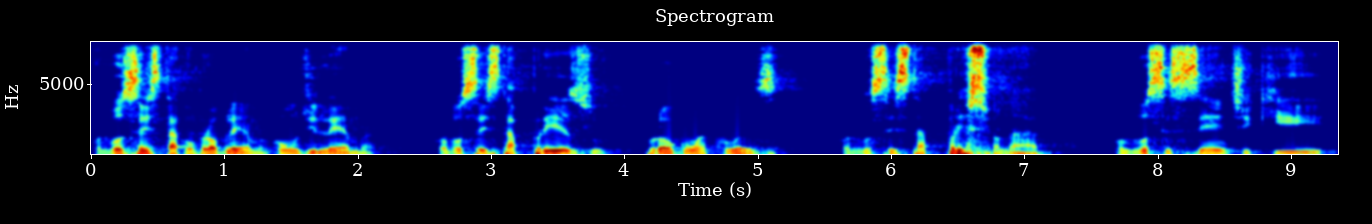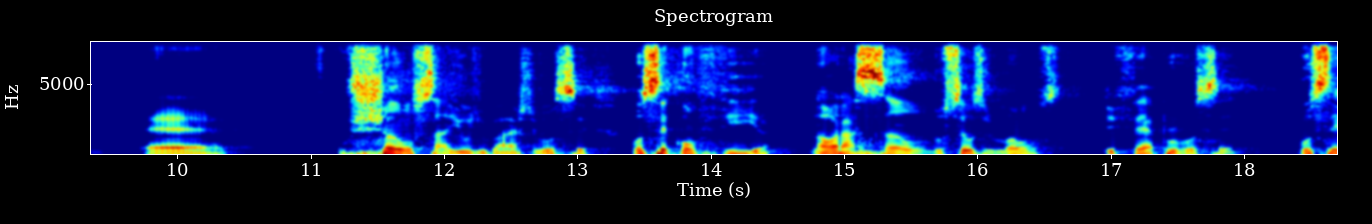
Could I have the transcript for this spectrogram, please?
quando você está com um problema, com um dilema, quando você está preso por alguma coisa, quando você está pressionado, quando você sente que é, o chão saiu debaixo de você, você confia na oração dos seus irmãos de fé por você? Você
